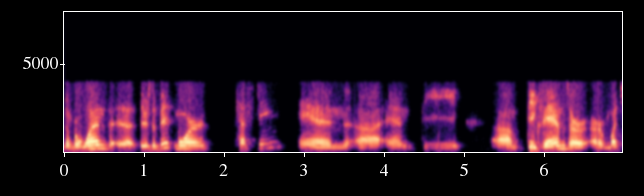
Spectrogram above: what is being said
number one, uh, there's a bit more testing, and uh, and the um, the exams are are much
